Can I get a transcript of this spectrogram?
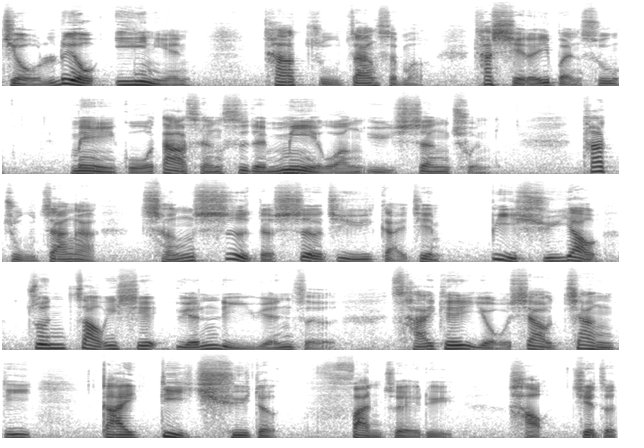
九六一年，他主张什么？他写了一本书《美国大城市的灭亡与生存》，他主张啊。城市的设计与改建必须要遵照一些原理原则，才可以有效降低该地区的犯罪率。好，接着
